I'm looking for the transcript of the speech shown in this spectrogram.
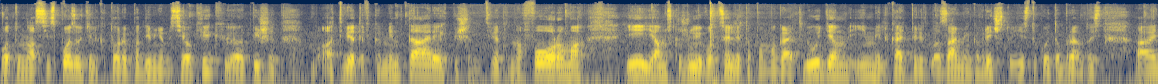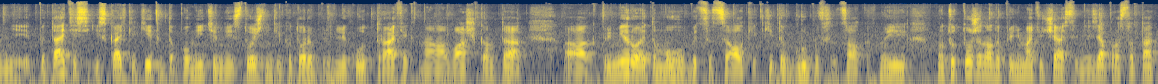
вот у нас есть пользователь, который под именем SEO Quick э, пишет ответы в комментариях, пишет ответы на форумах. И я вам скажу, его цель это помогать людям и мелькать перед глазами, говорить, что есть такой-то бренд. То есть а, пытайтесь искать какие-то дополнительные источники, которые привлекут трафик на ваш контент. А, к примеру, это могут быть социалки, какие-то группы в социалках. Ну и, но тут тоже надо принимать участие. Нельзя просто так,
